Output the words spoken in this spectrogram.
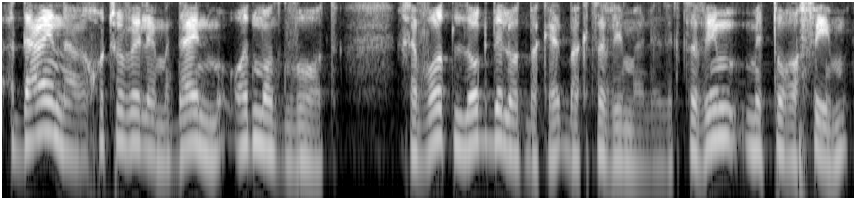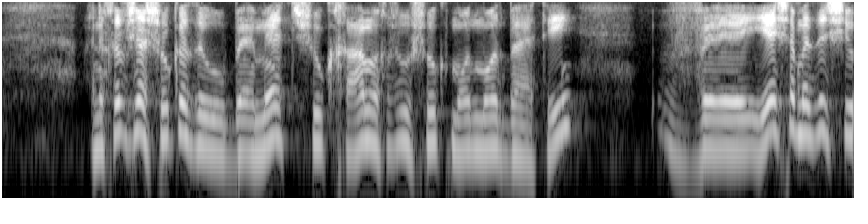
עדיין הערכות שווי האלה הן עדיין מאוד מאוד גבוהות. חברות לא גדלות בקצבים האלה, זה קצבים מטורפים. אני חושב שהשוק הזה הוא באמת שוק חם, אני חושב שהוא שוק מאוד מאוד בעייתי. ויש שם איזושהי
